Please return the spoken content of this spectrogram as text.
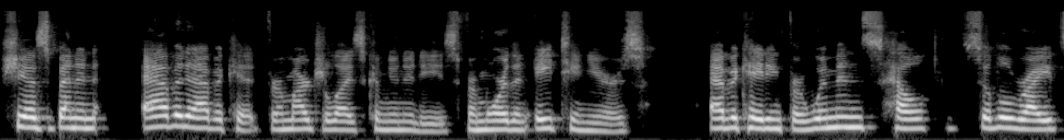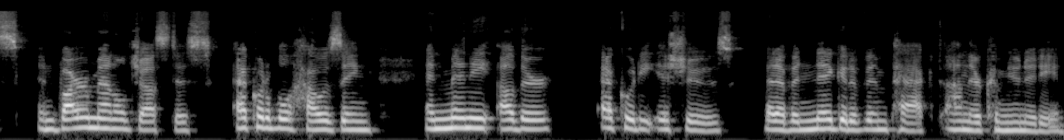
She has been an avid advocate for marginalized communities for more than 18 years, advocating for women's health, civil rights, environmental justice, equitable housing, and many other equity issues that have a negative impact on their community.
